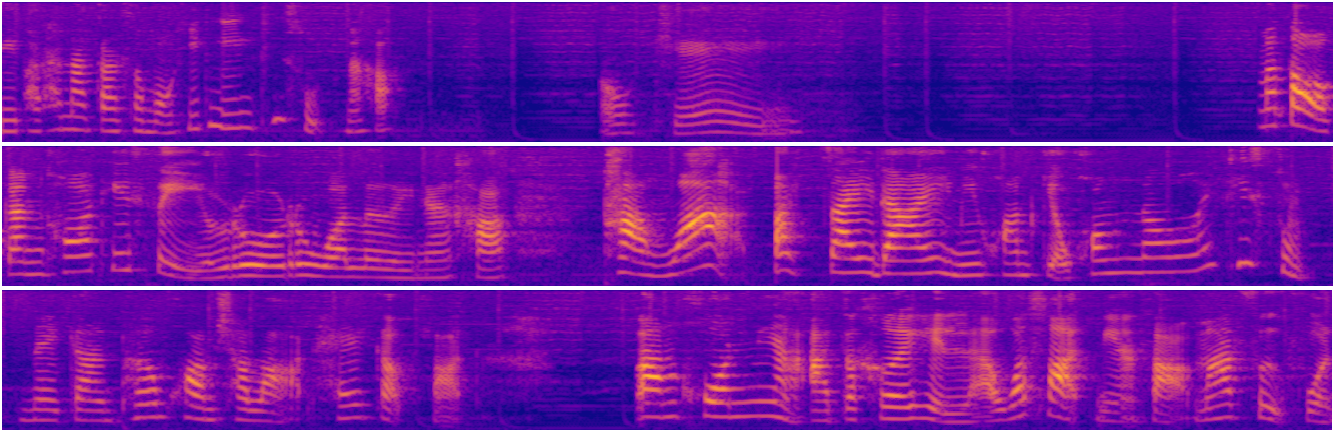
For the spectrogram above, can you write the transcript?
มีพัฒนาการสมองที่ดีที่สุดนะคะ โอเค มาต่อกันข้อที่ 4 รัวๆ เลยนะคะ ถามว่าปัจจัยใดมีความเกี่ยวข้องน้อยที่สุดในการเพิ่มความฉลาดให้กับสัตว์บางคนเนี่ยอาจจะเคยเห็นแล้วว่าสัตว์เนี่ยสามารถฝึกฝน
